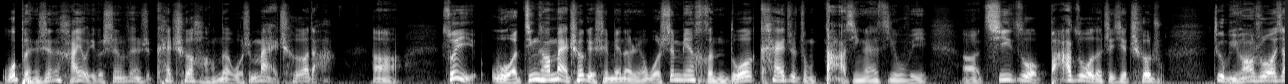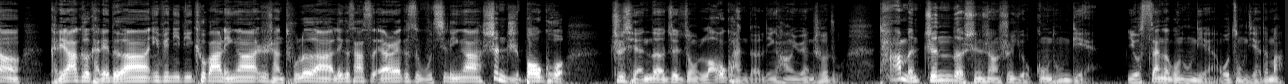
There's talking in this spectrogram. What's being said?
我本身还有一个身份是开车行的，我是卖车的啊，所以我经常卖车给身边的人。我身边很多开这种大型 SUV 啊，七座、八座的这些车主，就比方说像凯迪拉克凯雷德啊、英菲尼迪 Q 八零啊、日产途乐啊、雷克萨斯 LX 五七零啊，甚至包括之前的这种老款的领航员车主，他们真的身上是有共同点。有三个共同点，我总结的嘛。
